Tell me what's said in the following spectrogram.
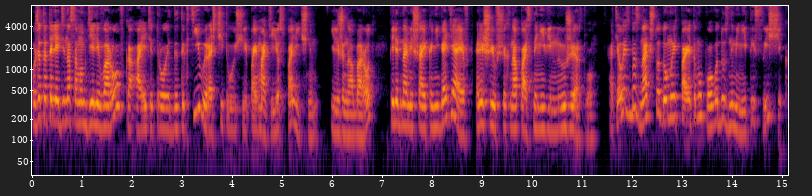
Может, эта леди на самом деле воровка, а эти трое детективы, рассчитывающие поймать ее с поличным? Или же наоборот, перед нами шайка негодяев, решивших напасть на невинную жертву. Хотелось бы знать, что думает по этому поводу знаменитый сыщик.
